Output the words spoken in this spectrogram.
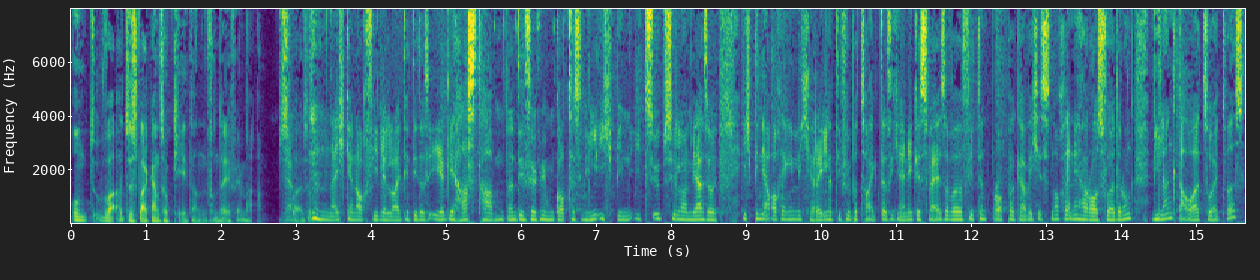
Und war, das war ganz okay dann von der FMA. Ja. Also. Na, ich kenne auch viele Leute, die das eher gehasst haben, dann die sagen, um Gottes Willen, ich bin XY. Ja, also ich bin ja auch eigentlich relativ überzeugt, dass ich einiges weiß, aber Fit and Proper, glaube ich, ist noch eine Herausforderung. Wie lang dauert so etwas?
